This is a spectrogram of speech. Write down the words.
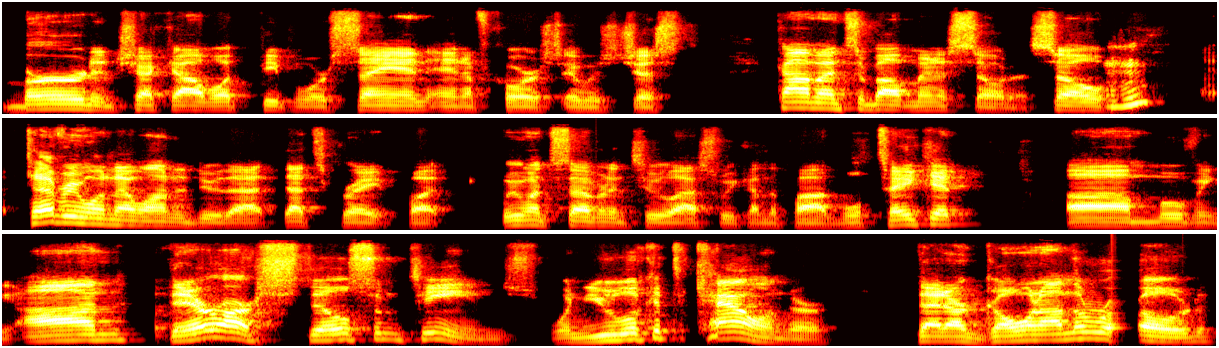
bird and check out what people were saying. And of course, it was just comments about Minnesota. So Mhm. to everyone that wanted to do that, that's great. But we went seven and two last week on the pod. We'll take it. Um, moving on, there are still some teams when you look at the calendar that are going on the road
